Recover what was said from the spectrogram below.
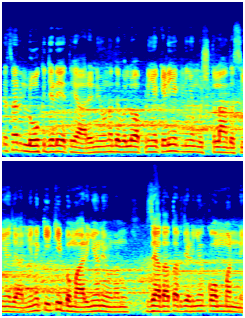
ਤੇ ਸਰ ਲੋਕ ਜਿਹੜੇ ਇੱਥੇ ਆ ਰਹੇ ਨੇ ਉਹਨਾਂ ਦੇ ਵੱਲੋਂ ਆਪਣੀਆਂ ਕਿਹੜੀਆਂ-ਕਿਹੜੀਆਂ ਮੁਸ਼ਕਲਾਂ ਦੱਸੀਆਂ ਜਾ ਰਹੀਆਂ ਨੇ? ਕੀ ਕੀ ਬਿਮਾਰੀਆਂ ਨੇ ਉਹਨਾਂ ਨੂੰ? ਜ਼ਿਆਦਾਤਰ ਜਿਹੜੀਆਂ ਕਾਮਨ ਨੇ।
